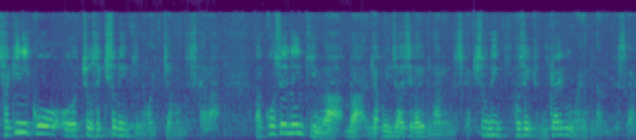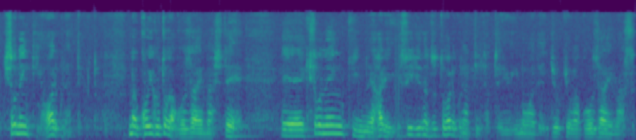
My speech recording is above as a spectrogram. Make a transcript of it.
先にこう調整基礎年金の方行っちゃうもんですからあ厚生年金はまあ逆に財政が良くなるんですが基礎年金厚生年金2回分は良くなるんですが基礎年金が悪くなってくると、まあ、こういうことがございまして、えー基礎年金のやはり水準がずっと悪くなってきたという今まで状況がございます。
